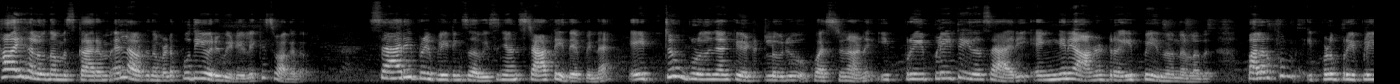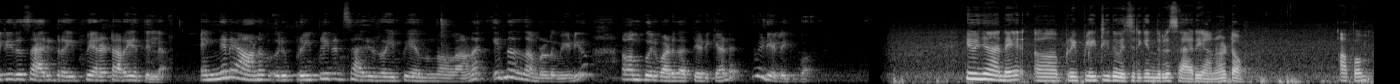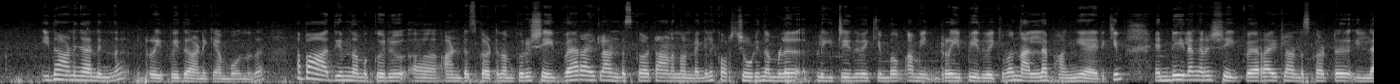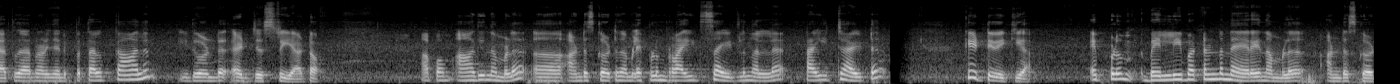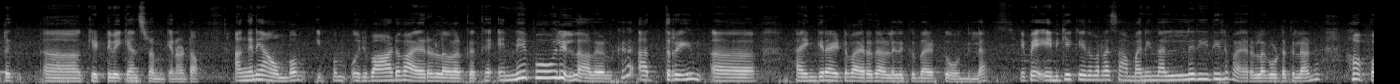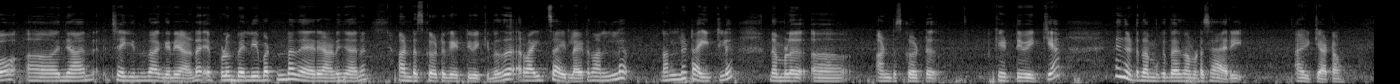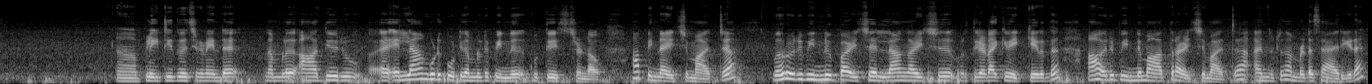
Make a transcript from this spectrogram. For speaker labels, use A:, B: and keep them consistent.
A: Hi hello നമസ്കാരം. എല്ലാവർക്കും നമ്മുടെ പുതിയൊരു വീഡിയോയിലേക്ക് സ്വാഗതം. സാരി പ്രീ പ്ലീറ്റിംഗ് സർവീസ് ഞാൻ സ്റ്റാർട്ട് ചെയ്തേ പിന്നെ ഏറ്റവും കൂടുതൽ ഞാൻ കേട്ടിട്ടുള്ള ഒരു ക്വസ്റ്റ്യൻ ആണ് ഈ പ്രീ പ്ലീറ്റ് ചെയ്ത സാരി എങ്ങനെയാണ് ഡ്രൈപ്പ് ചെയ്യുന്നത് എന്നുള്ളത്. പലർക്കും ഇപ്പോഴും പ്രീ പ്ലീറ്റ് ചെയ്ത സാരി ഡ്രൈപ്പ് ചെയ്യാനായിട്ട് അറിയത്തില്ല. എങ്ങനെയാണ് ഒരു പ്രീ പ്ലീറ്റഡ് സാരി ഡ്രൈപ്പ് ചെയ്യുന്നതെന്നുള്ളതാണ് ഇന്നത്തെ നമ്മളുടെ വീഡിയോ. അപ്പോൾ നമുക്ക് ഒരുപാട് കത്തിയടിക്കാണ്ട് വീഡിയോയിലേക്ക് പോകാം ഇത് ഞാൻ പ്രീ പ്ലീറ്റ് ചെയ്ത് വെച്ചിരിക്കുന്ന ഒരു സാരിയാണ് കേട്ടോ. അപ്പം ഇതാണ് ഞാൻ ഇന്ന് ഡ്രേപ്പ് ചെയ്ത് കാണിക്കാൻ പോകുന്നത്. അപ്പോൾ ആദ്യം നമുക്കൊരു അണ്ടർ സ്കേർട്ട് നമുക്കൊരു ഷേപ്പ് വെയർ ആയിട്ടുള്ള അണ്ടർ സ്കേർട്ട് ആണെന്നുണ്ടെങ്കിൽ കുറച്ചുകൂടി നമ്മൾ പ്ലീറ്റ് ചെയ്ത് വെക്കുമ്പം ഐ മീൻ ഡ്രേപ്പ് ചെയ്ത് വെക്കുമ്പോൾ നല്ല ഭംഗിയായിരിക്കും. എന്റെ കയ്യിൽ അങ്ങനെ ഷേപ്പ് വെയർ ആയിട്ടുള്ള അണ്ടർ സ്കേർട്ട് ഇല്ലാത്ത കാരണമാണ് ഞാനിപ്പോൾ തൽക്കാലം ഇതുകൊണ്ട് അഡ്ജസ്റ്റ് ചെയ്യാം കേട്ടോ അപ്പം ആദ്യം നമ്മൾ അണ്ടർ സ്കേർട്ട് നമ്മൾ എപ്പോഴും റൈറ്റ് സൈഡിൽ നല്ല ടൈറ്റായിട്ട് കെട്ടിവെക്കുക എപ്പോഴും ബെല്ലി ബട്ടണിന്റെ നേരെ നമ്മൾ അണ്ടർ സ്കേർട്ട് കെട്ടിവെക്കാൻ ശ്രമിക്കണം കേട്ടോ അങ്ങനെ ആവുമ്പം ഇപ്പം ഒരുപാട് വയറുള്ളവർക്കൊക്കെ എന്നെ പോലെയുള്ള ആളുകൾക്ക് അത്രയും ഭയങ്കരമായിട്ട് വയറ് തള്ളി നിൽക്കുന്നതായിട്ട് തോന്നില്ല ഇപ്പം എനിക്കൊക്കെ എന്ന് പറഞ്ഞാൽ സാമാന്യം നല്ല രീതിയിൽ വയറുള്ള കൂട്ടത്തിലാണ്. അപ്പോൾ ഞാൻ ചെയ്യുന്നത് അങ്ങനെയാണ്. എപ്പോഴും ബെല്ലി ബട്ടന്റെ നേരെയാണ് ഞാൻ അണ്ടർ സ്കേർട്ട് കെട്ടി വെക്കുന്നത്. റൈറ്റ് സൈഡിലായിട്ട് നല്ല നല്ല ടൈറ്റിൽ നമ്മൾ അണ്ടർ സ്കേർട്ട് കെട്ടി വയ്ക്കുക എന്നിട്ട് നമുക്ക് നമ്മുടെ സാരി അഴിക്കാം കേട്ടോ പ്ലേറ്റ് ചെയ്ത് വെച്ചിട്ടുണ്ടെങ്കിൽ നമ്മൾ ആദ്യം ഒരു എല്ലാം കൂടി കൂട്ടി നമ്മളൊരു പിന്ന് കുത്തി വെച്ചിട്ടുണ്ടാവും. ആ പിന്ന് അഴിച്ച് മാറ്റുക. വേറൊരു പിന്നും ഇപ്പോൾ അഴിച്ച് എല്ലാം കഴിച്ച് വൃത്തികേടാക്കി വെക്കരുത്. ആ ഒരു പിന്ന് മാത്രം അഴിച്ച് മാറ്റുക. എന്നിട്ട് നമ്മുടെ സാരിയുടെ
